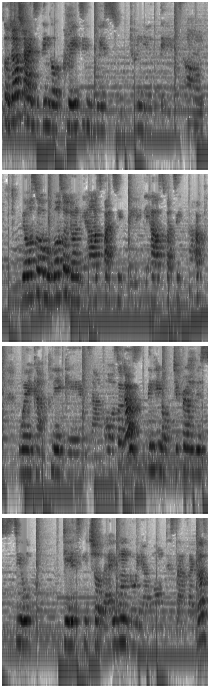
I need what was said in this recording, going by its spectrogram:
So just trying to think of creative ways to do new things. Um, we also we've also done the house party thing, the house party app, where you can play games and also just thinking of different ways to still date each other, even though you're long distance. Like just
